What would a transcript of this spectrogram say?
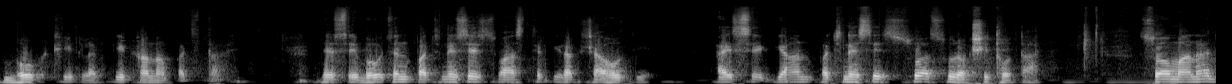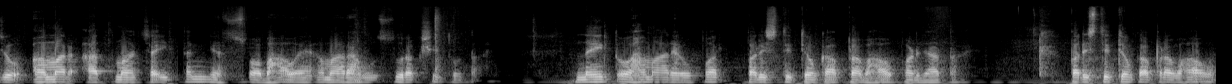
भूख ठीक लगती, खाना पचता है। जैसे भोजन पचने से स्वास्थ्य की रक्षा होती है, ऐसे ज्ञान पचने से स्व सुरक्षित होता है। स्व माना जो अमर आत्मा चैतन्य स्वभाव है, हमारा वो सुरक्षित होता है। नहीं तो हमारे ऊपर परिस्थितियों का प्रभाव पड़ जाता है। परिस्थितियों का प्रभाव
